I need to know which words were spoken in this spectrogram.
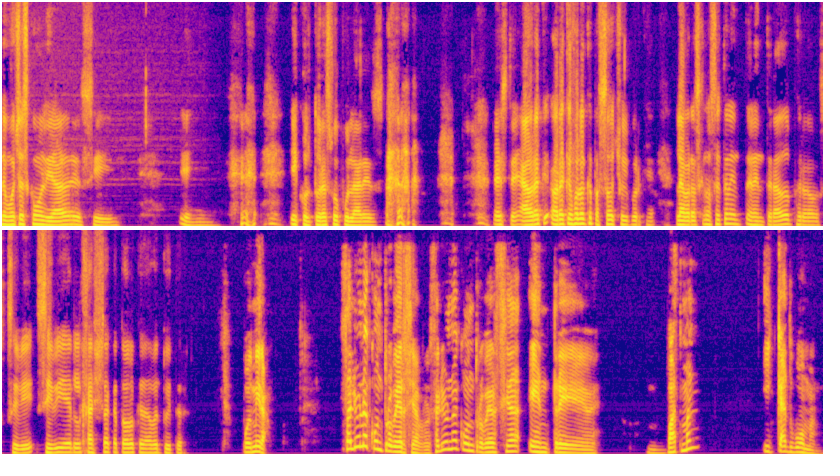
de muchas comunidades y, y, culturas populares. Este, ahora que, ahora qué fue lo que pasó, Chuy, porque la verdad es que no estoy tan, tan enterado, pero sí vi, sí vi el hashtag a todo lo que daba en Twitter. Pues mira, salió una controversia, bro. Salió una controversia entre Batman y Catwoman,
